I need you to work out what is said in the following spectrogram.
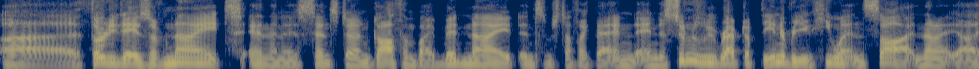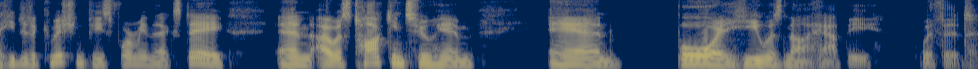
uh 30 Days of Night and then has since done Gotham by Midnight and some stuff like that. And and as soon as we wrapped up the interview, he went and saw it and then I, uh, he did a commission piece for me the next day and I was talking to him and boy, he was not happy with it.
